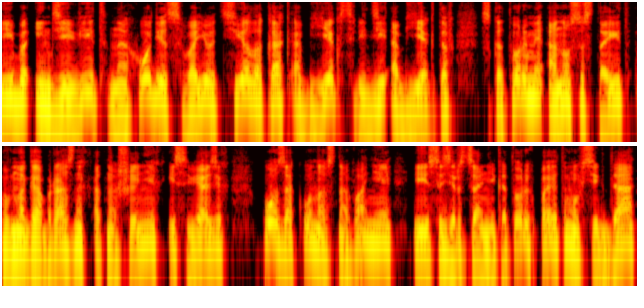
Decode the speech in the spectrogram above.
ибо индивид находит свое тело как объект среди объектов, с которыми оно состоит в многообразных отношениях и связях по закону основания и созерцание которых поэтому всегда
